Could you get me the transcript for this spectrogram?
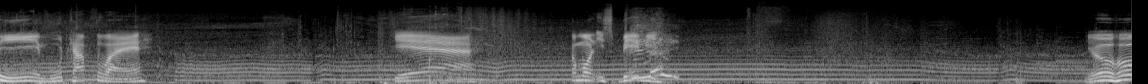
นี่บูทครับ สวยเย้ come on it's baby โย่ฮู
